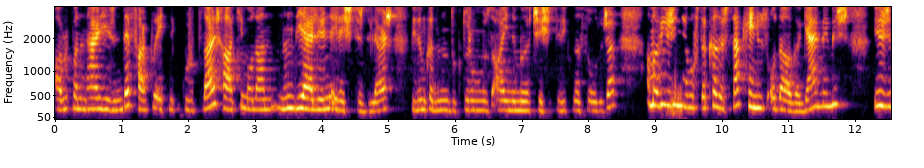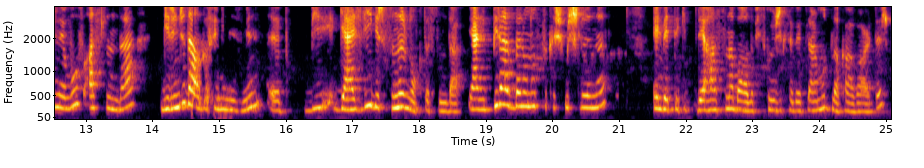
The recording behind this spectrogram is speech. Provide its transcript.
Avrupa'nın her yerinde farklı etnik gruplar hakim olanın diğerlerini eleştirdiler. Bizim kadınlık durumumuz aynı mı? Çeşitlilik nasıl olacak? Ama Virginia Woolf'ta kalırsak henüz o dalga gelmemiş. Virginia Woolf aslında birinci dalga feminizmin e, bir geldiği bir sınır noktasında. Yani biraz ben onun sıkışmışlığını elbette ki dehasına bağlı psikolojik sebepler mutlaka vardır.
